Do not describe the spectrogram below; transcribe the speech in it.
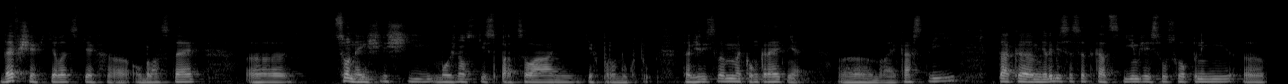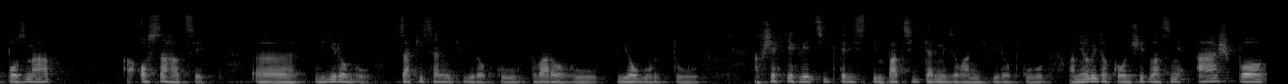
ve všech těle z těch eh, oblastech eh, co nejširší možnosti zpracování těch produktů. Takže když se vezmeme konkrétně eh, mlékařství, tak měli by se setkat s tím, že jsou schopní poznat a osahat si výrobu zakysaných výrobků, tvarohů, jogurtů, a všech těch věcí, které s tím patří, termizovaných výrobků. A mělo by to končit vlastně až po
